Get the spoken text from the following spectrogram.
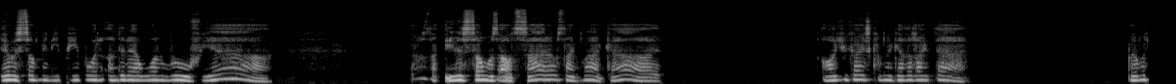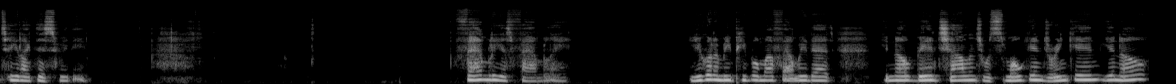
There was so many people under that one roof. Yeah. It was like, even some was outside. I was like, my God. All you guys come together like that. But I'm to tell you like this, sweetie. Family is family. You're to meet people in my family that, you know, being challenged with smoking, drinking, you know,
